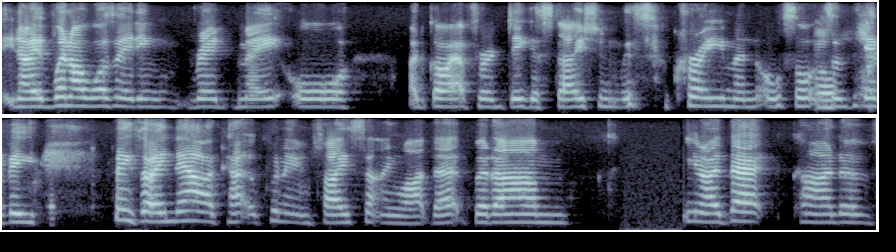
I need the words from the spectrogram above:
you know when I was eating red meat or I'd go out for a degustation with cream and all sorts oh. of heavy things. So now I, can't, I couldn't even face something like that. But um, you know that kind of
